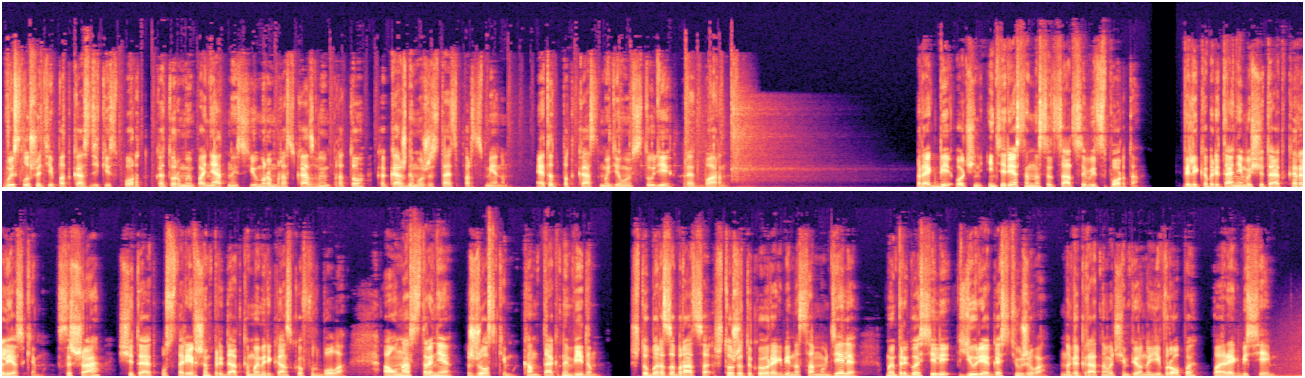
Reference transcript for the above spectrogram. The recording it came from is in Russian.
Вы слушаете подкаст «Дикий спорт», в котором мы понятно и с юмором рассказываем про то, как каждый может стать спортсменом. Этот подкаст мы делаем в студии Red Barn. Регби – очень интересный на ассоциации вид спорта. Великобритания его считают королевским, США считают устаревшим придатком американского футбола, а у нас в стране – жестким, контактным видом. Чтобы разобраться, что же такое регби на самом деле, мы пригласили Юрия Гостюжева, многократного чемпиона Европы по регби-7.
